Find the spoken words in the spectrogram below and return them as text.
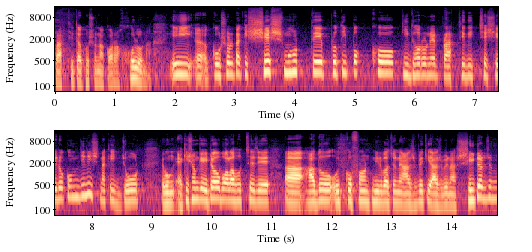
প্রার্থিতা ঘোষণা করা হলো না। এই কৌশলটা কি শেষ মুহূর্তে প্রতিপক্ষ কি ধরনের প্রার্থী দিচ্ছে সেরকম জিনিস, নাকি জোট? এবং একই সঙ্গে এটাও বলা হচ্ছে যে আদৌ ঐক্যফ্রন্ট নির্বাচনে আসবে কি আসবে না, সেইটার জন্য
